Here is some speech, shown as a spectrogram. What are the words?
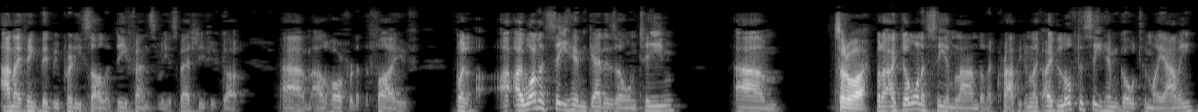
and I think they'd be pretty solid defensively, especially if you've got um, Al Horford at the five. But I, I want to see him get his own team. Um, so do I. but I don't want to see him land on a crappy team. Like I'd love to see him go to Miami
